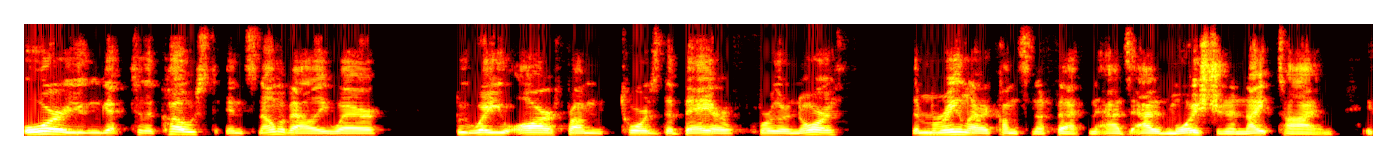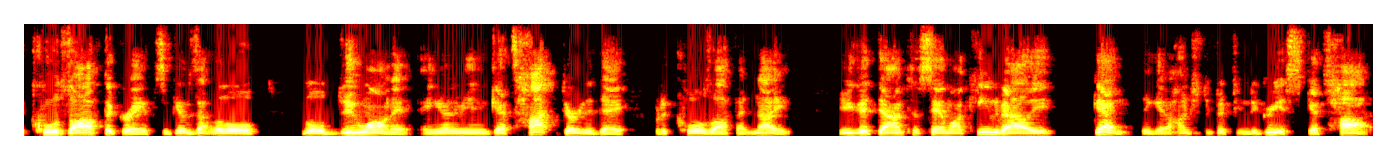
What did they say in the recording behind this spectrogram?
or you can get to the coast in Sonoma Valley where where you are from towards the bay or further north. The marine layer comes into effect and adds added moisture in the nighttime. It cools off the grapes. It gives that little little dew on it, and you know what I mean. It gets hot during the day, but it cools off at night. You get down to San Joaquin Valley, Again, they get 115 degrees, gets hot,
